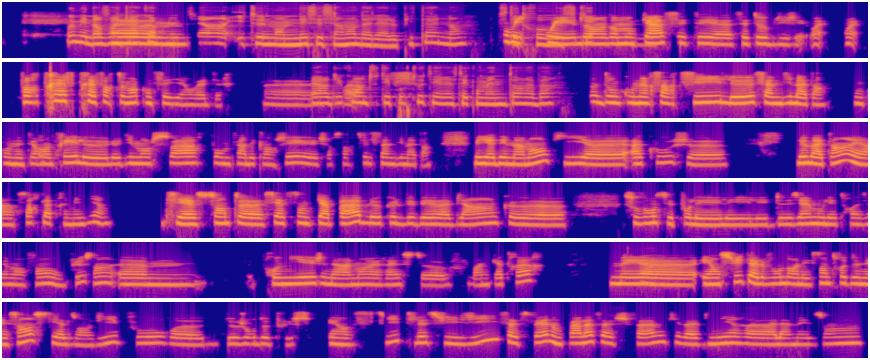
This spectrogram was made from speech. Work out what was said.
Oui, mais dans un cas comme le tien, ils te demandent nécessairement d'aller à l'hôpital, non? Oui, trop oui dans, dans, mon cas, c'était c'était obligé, ouais, ouais. Fort, très, très fortement conseillé, on va dire. Alors, du coup, en tout et pour tout, t'es resté combien de temps là-bas? Donc, on est ressorti le samedi matin. Donc on était rentré le, dimanche soir pour me faire déclencher et je suis ressortie le samedi matin. Mais il y a des mamans qui euh, accouchent euh, le matin et sortent l'après-midi. Hein. Si elles se sentent, euh, si elles se sentent capables, que le bébé va bien, que souvent c'est pour les, les, deuxièmes ou les troisièmes enfants ou plus. Hein. premier, généralement, elles restent 24 heures. Mais euh, et ensuite elles vont dans les centres de naissance si elles ont envie pour euh, deux jours de plus. Et ensuite le suivi, ça se fait donc par la sage-femme qui va venir euh, à la maison.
